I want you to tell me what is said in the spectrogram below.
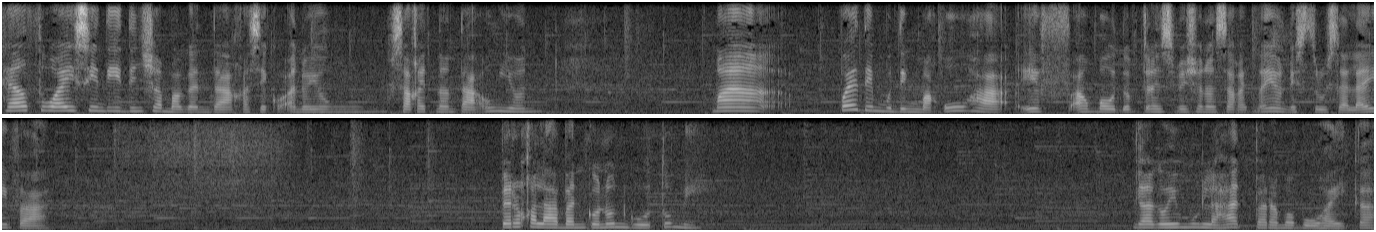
Health-wise, hindi din siya maganda kasi kung ano yung sakit ng taong yun, ma pwede mo ding makuha if ang mode of transmission ng sakit na yun is through saliva. Pero kalaban ko nun gutom eh. Gagawin mong lahat para mabuhay ka.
